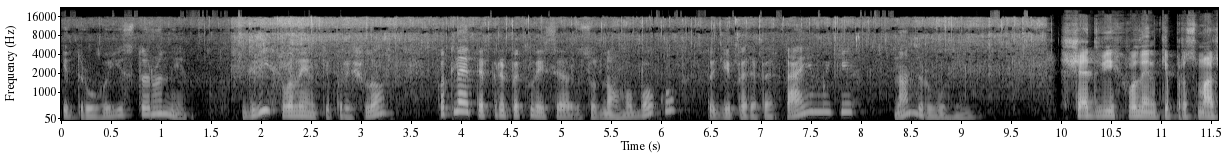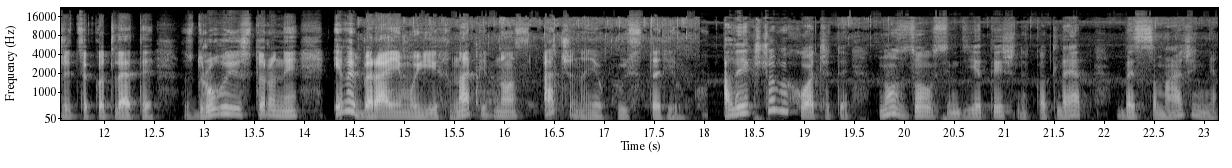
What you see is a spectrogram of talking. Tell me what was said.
і другої сторони. Дві хвилинки пройшло, котлети припеклися з одного боку, тоді перевертаємо їх на другий. Ще дві хвилинки просмажаться котлети з другої сторони і вибираємо їх на піднос, а чи на якусь тарілку. Але якщо ви хочете ну зовсім дієтичних котлет без смаження,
